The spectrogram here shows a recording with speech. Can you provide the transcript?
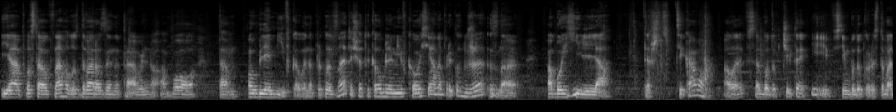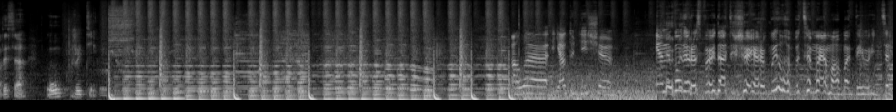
я поставив наголос два рази неправильно, або там облямівка. Ви, наприклад, знаєте, що таке облямівка? Ось я, наприклад, вже знаю. Або гілля. Теж цікаво, але все буду вчити і всім буду користуватися у житті. Тоді ще. Я не буду розповідати, що я робила, бо це моя мама дивиться.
